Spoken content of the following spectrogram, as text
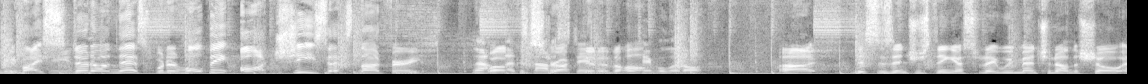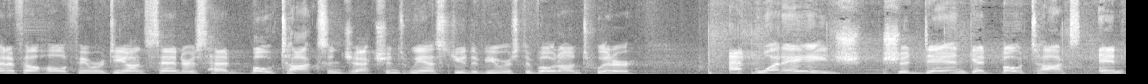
If I stood on this, would it hold me? Oh, geez, that's not very no, well that's constructed at all. Table at all. Uh, this is interesting. Yesterday, we mentioned on the show NFL Hall of Famer Deion Sanders had Botox injections. We asked you, the viewers, to vote on Twitter. At what age should Dan get Botox? And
